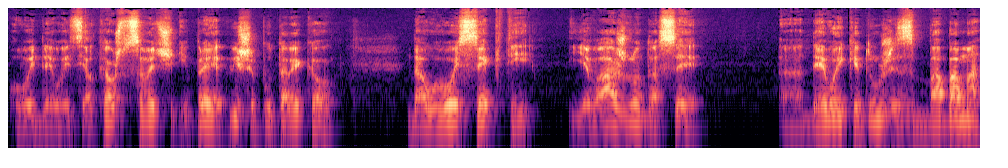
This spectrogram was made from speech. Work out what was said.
ovoj devojci, ali kao što sam već i pre više puta rekao, da u ovoj sekti je važno da se devojke druže s babama,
